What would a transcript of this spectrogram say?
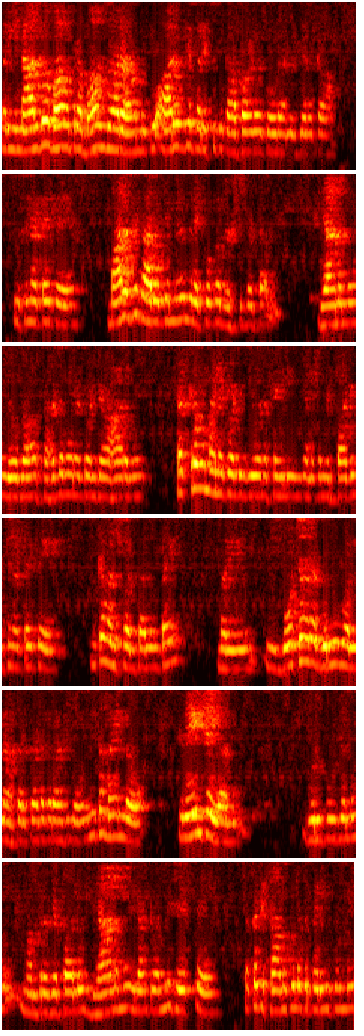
మరి ఈ నాలుగో భావ ప్రభావం ద్వారా మీకు ఆరోగ్య పరిస్థితి కాపాడుకోవడానికి కనుక చూసినట్టయితే మానసిక ఆరోగ్యం మీద మీరు ఎక్కువగా దృష్టి పెట్టాలి. ధ్యానము యోగా సహజమైనటువంటి ఆహారము సక్రమమైనటువంటి జీవన శైలి కనుక మీరు పాటించినట్టయితే ఇంకా మంచి ఫలితాలు ఉంటాయి. మరి ఈ గోచార గురువు వలన కర్కాటక రాశిలో ఈ సమయంలో మీరు ఏం చేయాలి? గురు పూజలు మంత్ర జపాలు ధ్యానము ఇలాంటివన్నీ చేస్తే చక్కటి సానుకూలత పెరుగుతుంది.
